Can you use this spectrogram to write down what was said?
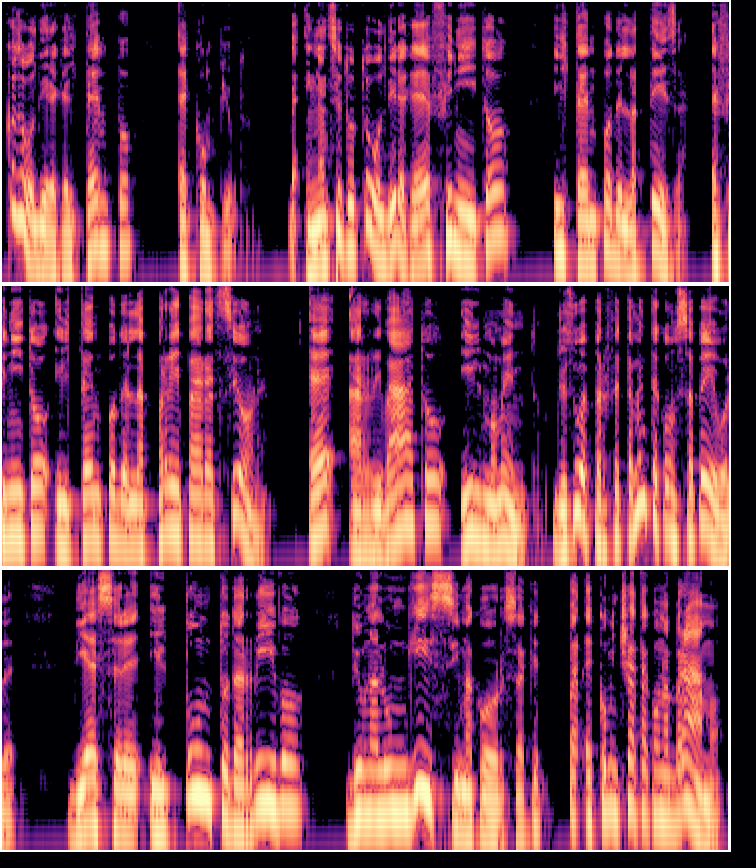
Cosa vuol dire che il tempo è compiuto? Beh, innanzitutto vuol dire che è finito il tempo dell'attesa, è finito il tempo della preparazione, è arrivato il momento. Gesù è perfettamente consapevole di essere il punto d'arrivo di una lunghissima corsa che è cominciata con Abramo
